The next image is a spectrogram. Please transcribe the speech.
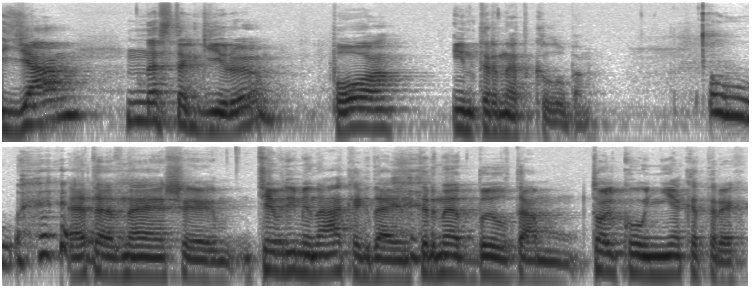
Я ностальгирую по интернет-клубам. Это, знаешь, э, те времена, когда интернет был там только у некоторых,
